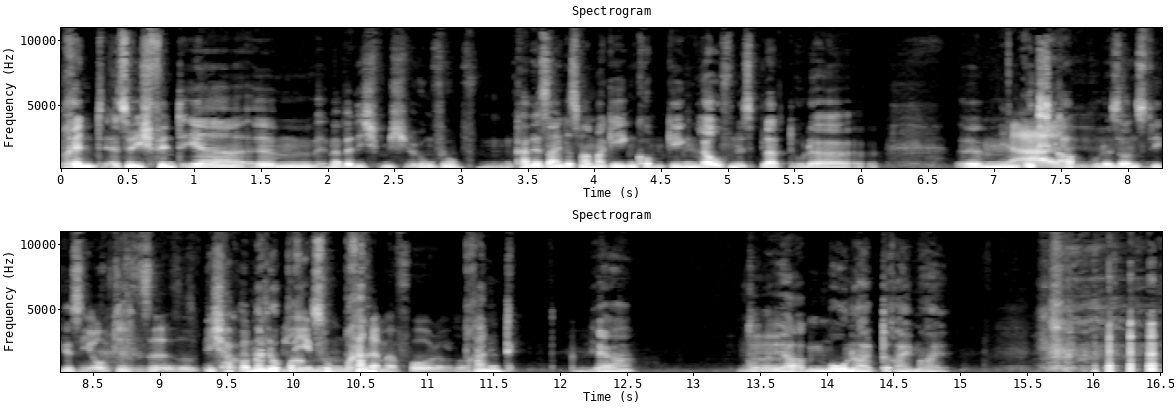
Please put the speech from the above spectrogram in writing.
Brennt. Also ich finde eher, ähm, immer wenn ich mich irgendwo, kann ja sein, dass man mal gegenkommt gegen laufendes Blatt oder ähm, rutscht ab oder sonstiges. Nee, ist, also, Ich hab kommt immer nur Leben so Brand- so. Brand, ja, Mhm. ja, im Monat dreimal.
